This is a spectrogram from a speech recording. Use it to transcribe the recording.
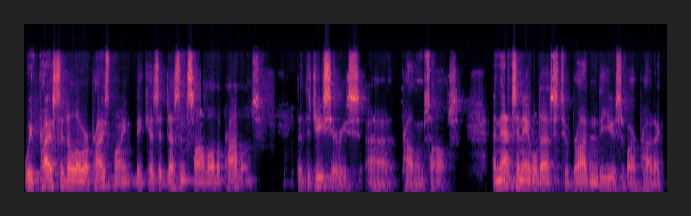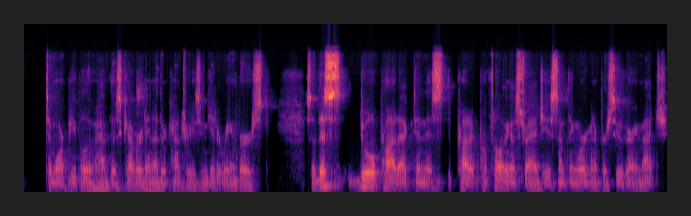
We priced it a lower price point because it doesn't solve all the problems that the G series uh, problem solves. And that's enabled us to broaden the use of our product to more people who have this covered in other countries and get it reimbursed. So this dual product and this product portfolio strategy is something we're going to pursue very much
